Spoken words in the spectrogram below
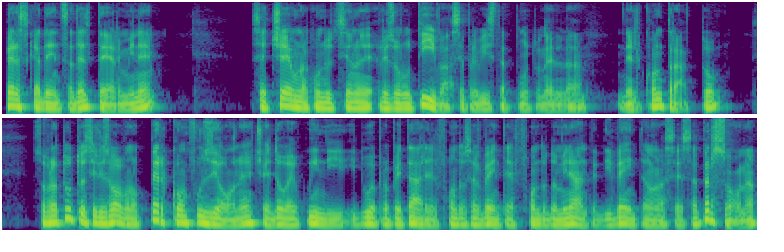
per scadenza del termine, se c'è una condizione risolutiva, se prevista appunto nel, nel contratto, soprattutto si risolvono per confusione, cioè dove quindi i due proprietari del fondo servente e il fondo dominante diventano la stessa persona,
